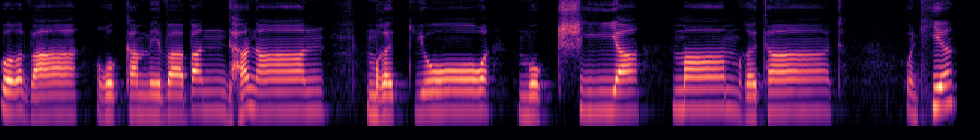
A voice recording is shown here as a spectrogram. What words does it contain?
Urva Rukameva Bandhanan Mrityor Mukshya Mamritat. Und hier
